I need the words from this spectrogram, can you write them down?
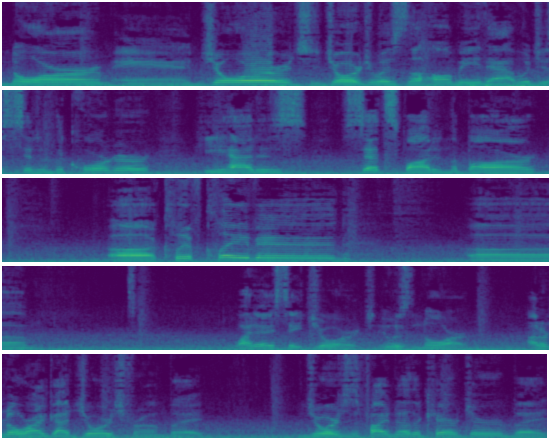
Norm and George. George was the homie that would just sit in the corner. He had his set spot in the bar. Uh, Cliff Clavin. Um, why did I say George? It was Norm. I don't know where I got George from, but George is probably another character. But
